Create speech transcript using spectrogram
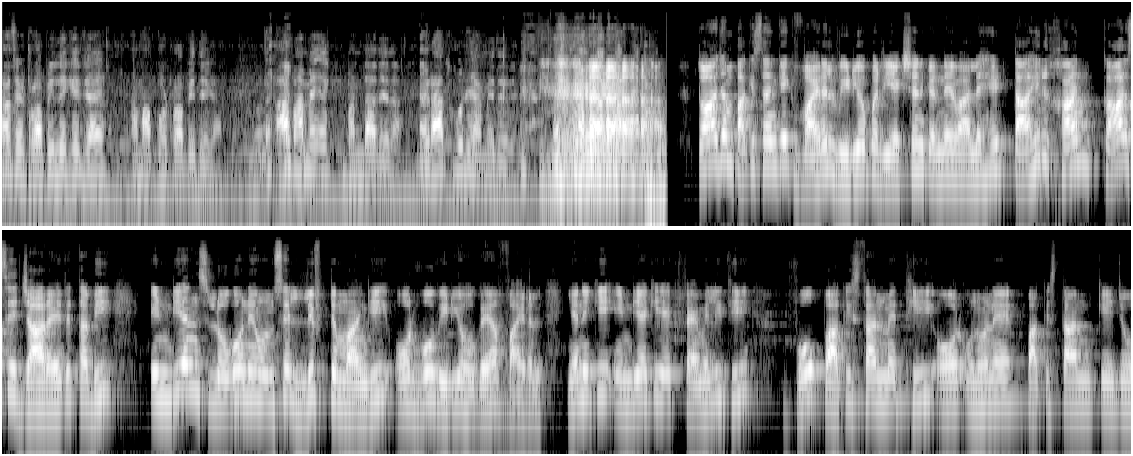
यहाँ से ट्रॉफी लेके जाए, हम आपको ट्रॉफी देगा। आप हमें एक बंदा दे दा। विराट कोहली हमें दे दे। तो आज हम पाकिस्तान के एक वायरल वीडियो पर रिएक्शन करने वाले हैं। ताहिर खान कार से जा रहे थे, तभी इंडियंस लोगों ने उनसे लिफ्ट मांगी और वो वीडियो हो गया वायरल यानी कि इंडिया की एक फैमिली थी, वो पाकिस्तान में थी और उन्होंने पाकिस्तान के जो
